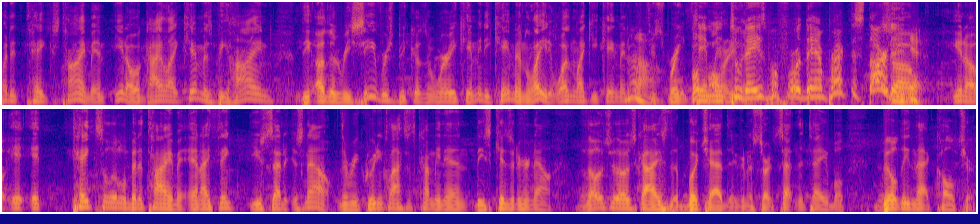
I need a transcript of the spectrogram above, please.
But it takes time, and you know, a guy like him is behind the other receivers because of where he came in. He came in late. It wasn't like he came in No. with spring football. Came in two days before damn practice started. So Yeah. you know, it, it takes a little bit of time, and I think you said it just now. The recruiting class is coming in. These kids that are here now. Those are those guys that Butch had. They're going to start setting the table, building that culture.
